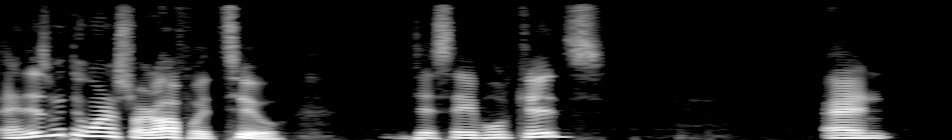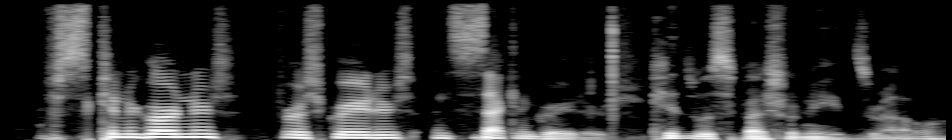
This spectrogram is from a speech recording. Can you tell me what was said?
and this is what they want to start off with too, disabled kids, and kindergartners, first graders, and second graders. Kids with special needs, Raul.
